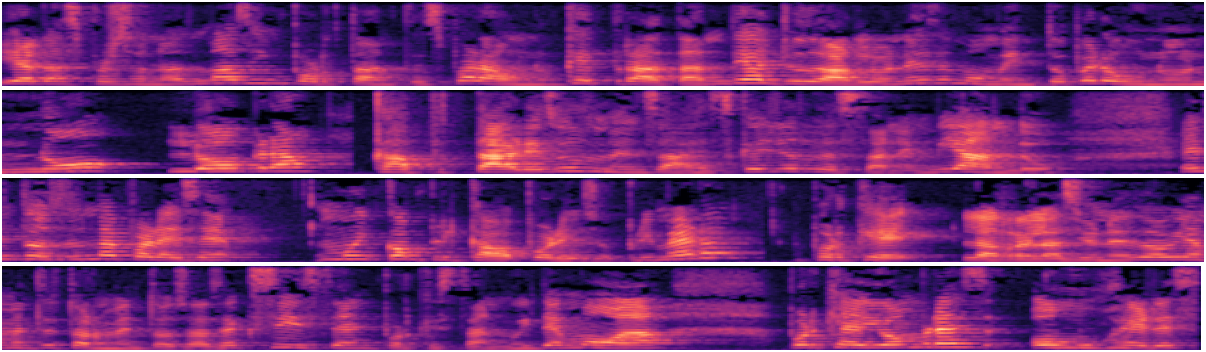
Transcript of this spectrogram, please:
y a las personas más importantes para uno que tratan de ayudarlo en ese momento, pero uno no logra captar esos mensajes que ellos le están enviando. Entonces me parece muy complicado por eso. Primero, porque las relaciones obviamente tormentosas existen, porque están muy de moda, porque hay hombres o mujeres,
